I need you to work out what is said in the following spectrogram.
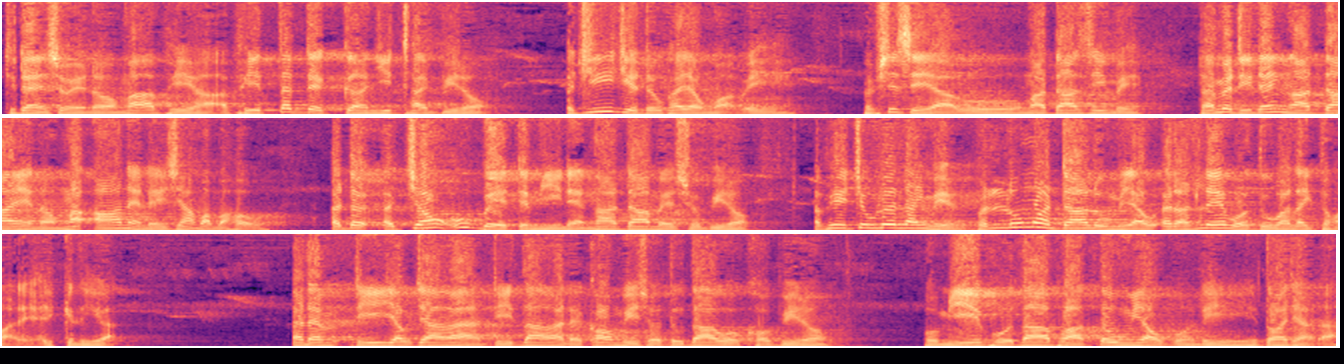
ဒီတိုင်းဆိုရင်တော့ငါအဖေဟာအဖေတတ်တဲ့ကံကြီးထိုက်ပြီးတော့အကြီးအကျယ်ဒုက္ခရောက်မှာပဲမဖြစ်စေရဘူးငါတားဆီးမယ်ဒါပေမဲ့ဒီတိုင်းငါတားရင်တော့ငါအားနဲ့လည်းရမှာမဟုတ်ဘူးအဲ့တော့အကြောင်းဥပေတမီနဲ့ငါတားမယ်ဆိုပြီးတော့အဖေကြုံလဲလိုက်မယ်ဘယ်လို့မှတားလို့မရဘူးအဲ့ဒါလှဲပေါ်သူကလိုက်သွားတယ်အဲ့ဒီကလေးကအဲ့ဒါဒီယောက်ျားကဒီသားကလည်းကောင်းပြီဆိုသူ့သားကိုခေါ်ပြီးတော့ ဟိုမြေဖို့သားဖ၃ယောက်ပေါ့လေသွားကြတာ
